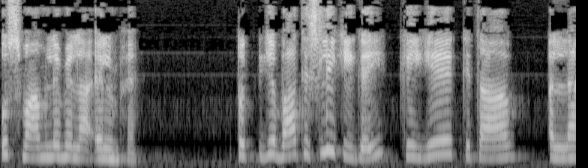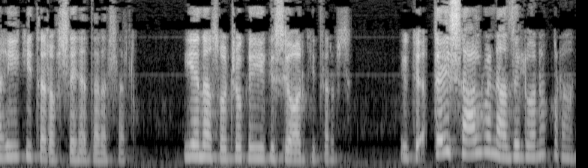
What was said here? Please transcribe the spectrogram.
اس معاملے میں لا علم ہے۔ تو یہ بات اس لیے کی گئی کہ یہ کتاب اللہ ہی کی طرف سے ہے دراصل۔ یہ نہ سوچو کہ یہ کسی اور کی طرف سے۔ کیونکہ تیئیس سال میں نازل ہوا نا قرآن۔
